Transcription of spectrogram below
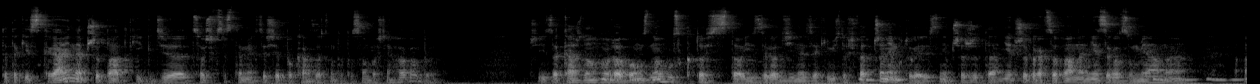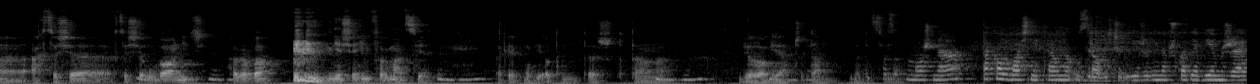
te takie skrajne przypadki, gdzie coś w systemie chce się pokazać, no to to są właśnie choroby. Czyli za każdą chorobą znowu ktoś stoi z rodziny z jakimś doświadczeniem, które jest nieprzeżyte, nieprzepracowane, niezrozumiane, a chce się, chce się uwolnić. Choroba niesie informacje. Tak jak mówi o tym też totalna biologia czy tam medycyna. sposób można taką właśnie traumę uzdrowić. Czyli jeżeli na przykład ja wiem, że,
